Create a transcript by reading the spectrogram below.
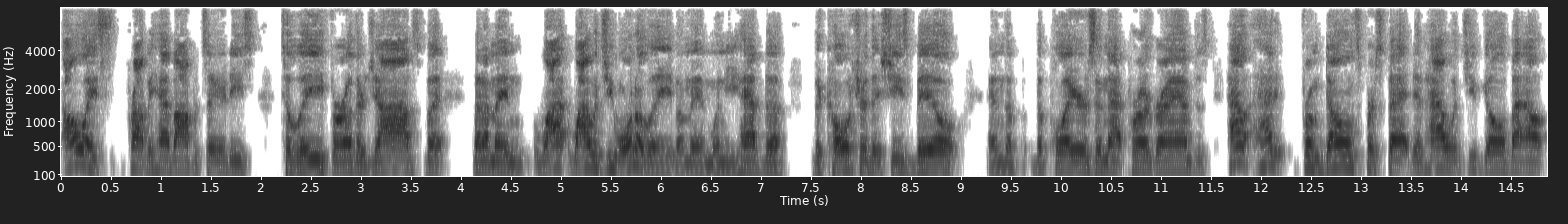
always probably have opportunities to leave for other jobs, but but I mean, why why would you want to leave? I mean, when you have the the culture that she's built and the the players in that program, just how how from Dawn's perspective, how would you go about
